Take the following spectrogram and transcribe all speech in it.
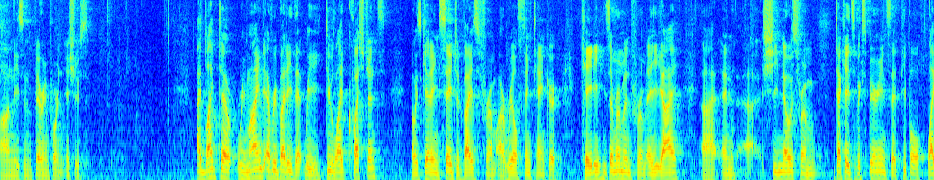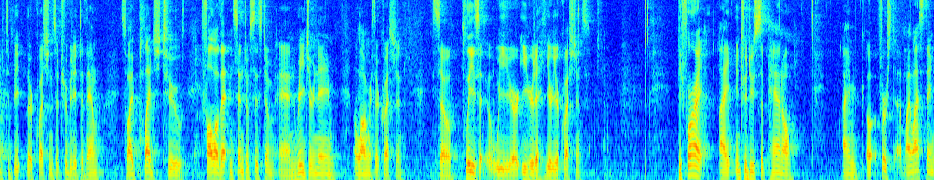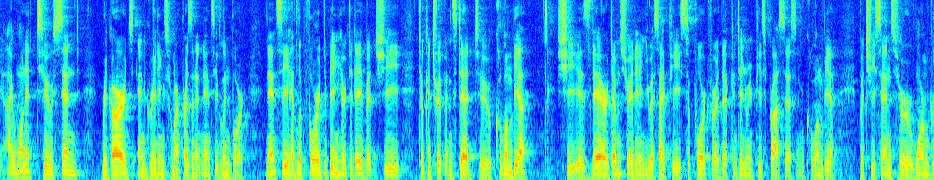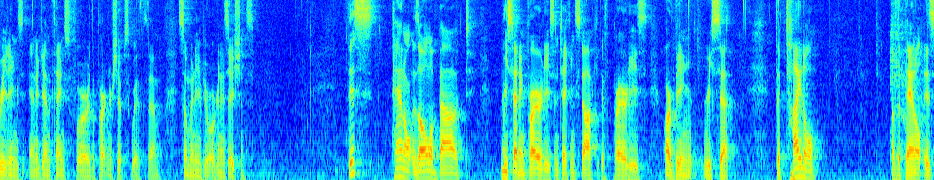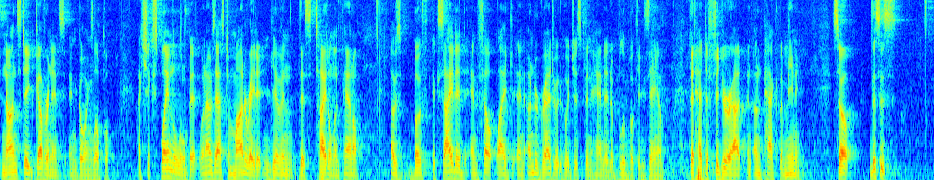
on these very important issues. I'd like to remind everybody that we do like questions. I was getting sage advice from our real think tanker, Katie Zimmerman from AEI, uh, and uh, she knows from decades of experience that people like to be their questions attributed to them. So I pledge to follow that incentive system and read your name along with your question. So please, we are eager to hear your questions. Before I, I introduce the panel, I'm, oh, first, uh, my last thing, I wanted to send regards and greetings from our president, Nancy Lindborg. Nancy had looked forward to being here today, but she took a trip instead to Colombia. She is there demonstrating USIP support for the continuing peace process in Colombia, but she sends her warm greetings and again, thanks for the partnerships with um, so many of your organizations. This panel is all about resetting priorities and taking stock if priorities are being reset. The title of the panel is Non-State Governance and Going Local. I should explain a little bit. When I was asked to moderate it and given this title and panel, I was both excited and felt like an undergraduate who had just been handed a blue book exam that had to figure out and unpack the meaning. So this is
